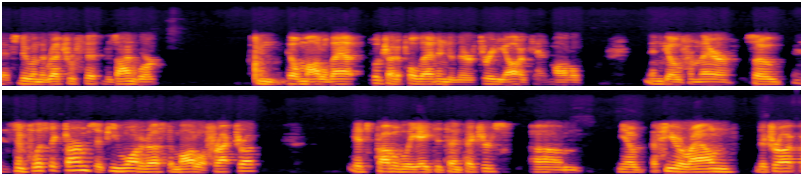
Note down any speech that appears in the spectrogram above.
that's doing the retrofit design work and they'll model that. We'll try to pull that into their 3D AutoCAD model and go from there. So in simplistic terms, if you wanted us to model a frac truck, it's probably eight to 10 pictures. Um, you know, a few around the truck,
